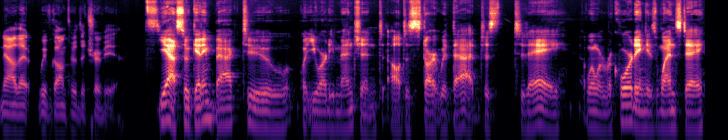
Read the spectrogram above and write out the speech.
now that we've gone through the trivia. Yeah, so getting back to what you already mentioned, I'll just start with that. Just today, when we're recording, is Wednesday.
